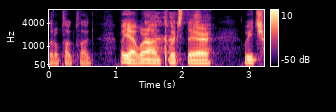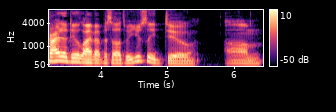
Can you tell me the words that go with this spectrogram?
Little plug plug. But yeah, we're on Twitch there. We try to do live episodes. We usually do. Um,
